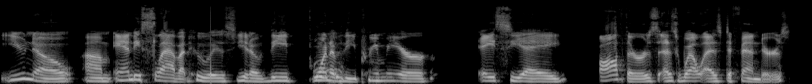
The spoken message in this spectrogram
you know, um, Andy Slavitt, who is you know the one of the premier ACA authors as well as defenders,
